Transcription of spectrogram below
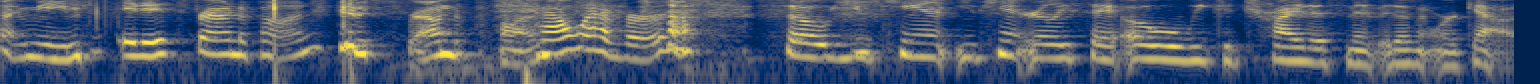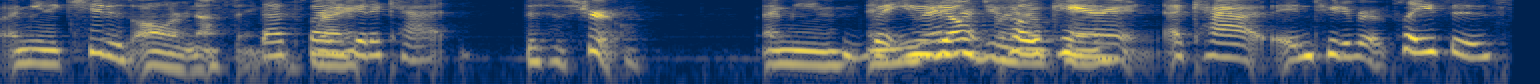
I mean, It is frowned upon. it is frowned upon. However, So you can't you can't really say, oh well, we could try this, and if it doesn't work out. I mean, a kid is all or nothing. that's why right? you get a cat. This is true. I mean, But and you, guys don't doing co-parent a cat in two different places.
